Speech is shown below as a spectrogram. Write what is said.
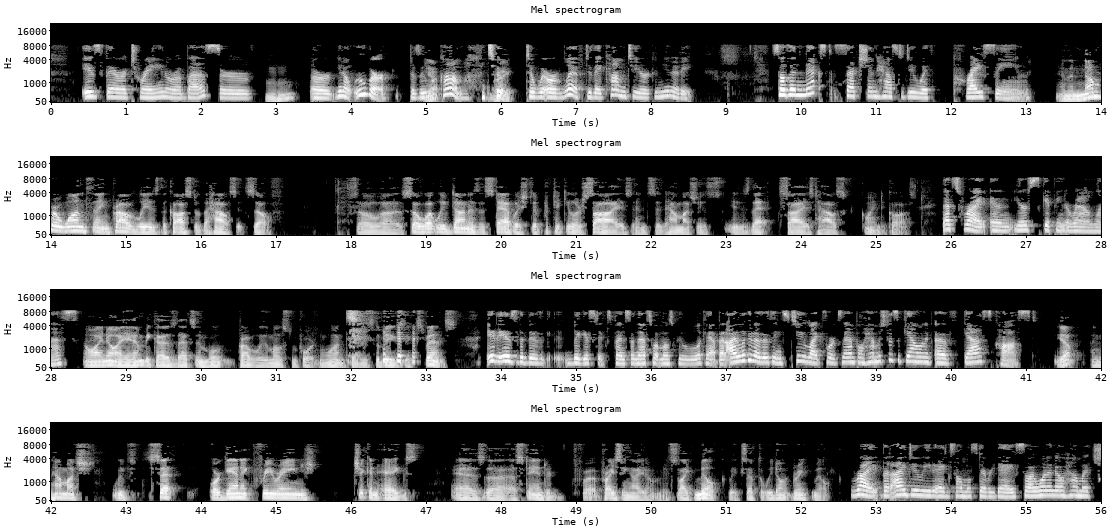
is there a train or a bus or, hmm or, you know, Uber? Does Uber Yep. come to, Right. to where, or Lyft? Do they come to your community? So the next section has to do with pricing. And the number one thing probably is the cost of the house itself. So, uh, so what we've done is established a particular size and said how much is is that sized house going to cost. That's right. And you're skipping around less. Oh, I know I am because that's im- probably the most important one because it's the biggest expense. It is the big, biggest expense, and that's what most people look at. But I look at other things too, like, for example, how much does a gallon of gas cost? Yep, and how much we've set organic free range chicken eggs as a, a standard pricing item. It's like milk, except that we don't drink milk. Right, but I do eat eggs almost every day, so I want to know how much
